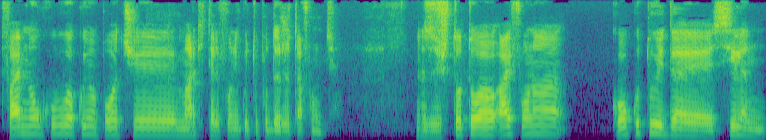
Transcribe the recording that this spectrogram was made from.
това е много хубаво, ако има повече марки телефони, които поддържат тази функция. Защото iPhone, колкото и да е силен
